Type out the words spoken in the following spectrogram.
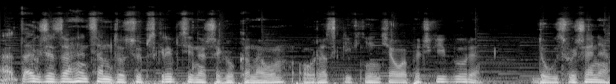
a także zachęcam do subskrypcji naszego kanału oraz kliknięcia łapeczki w górę. Do usłyszenia.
